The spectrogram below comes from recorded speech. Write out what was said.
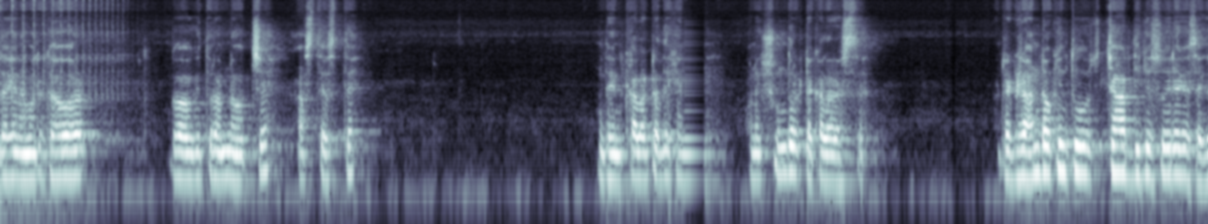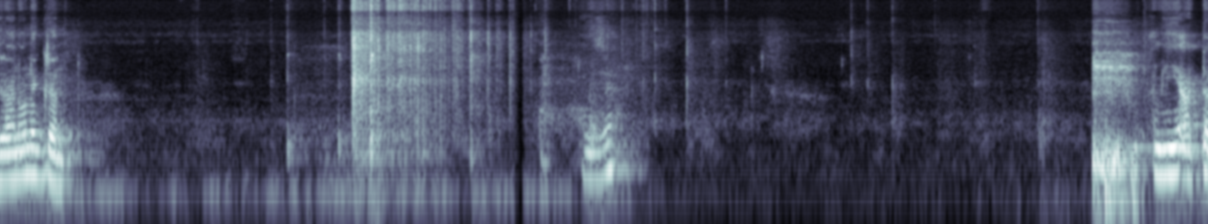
দেখেন আমার গাওয়ার, গাওয়া কিন্তু রান্না হচ্ছে, আস্তে আস্তে। দেখেন কালারটা দেখেন, অনেক সুন্দর একটা কালার আসছে। এটা গ্রানটাও কিন্তু চারদিকে সরে গেছে গ্রান অনেক গ্রান আমি আটটা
